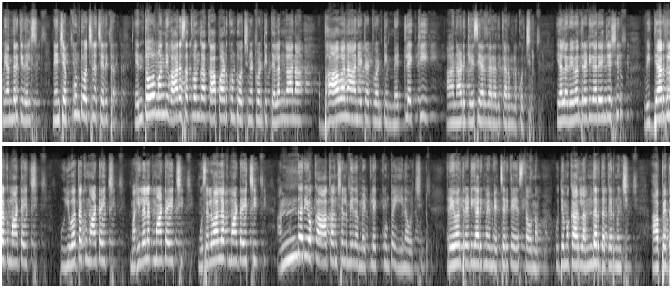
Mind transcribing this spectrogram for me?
మీ అందరికీ తెలుసు. నేను చెప్పుకుంటూ వచ్చిన చరిత్ర. ఎంతో మంది వారసత్వంగా కాపాడుకుంటూ వచ్చినటువంటి తెలంగాణ భావన అనేటటువంటి మెట్లెక్కి ఆనాడు కేసీఆర్ గారు అధికారంలోకి వచ్చారు. ఇలా రేవంత్ రెడ్డి గారు ఏం చేశారు? విద్యార్థులకు మాట ఇచ్చి యువతకు మాట ఇచ్చి మహిళలకు మాట ఇచ్చి ముసలి వాళ్ళకు మాట ఇచ్చి అందరి యొక్క ఆకాంక్షల మీద మెట్లు ఎక్కుంటూ ఈయన వచ్చిండు. రేవంత్ రెడ్డి గారికి మేము హెచ్చరిక చేస్తూ ఉన్నాం. ఉద్యమకారులు అందరి దగ్గర నుంచి ఆ పెద్ద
